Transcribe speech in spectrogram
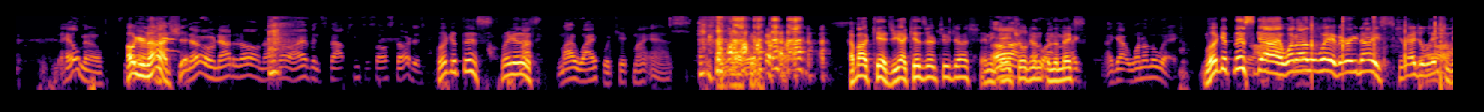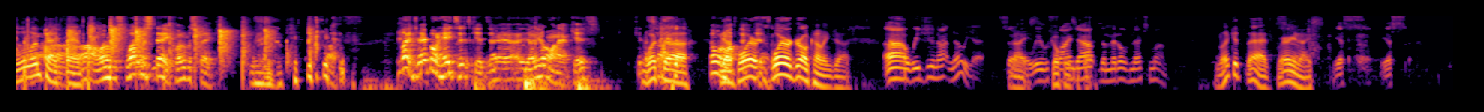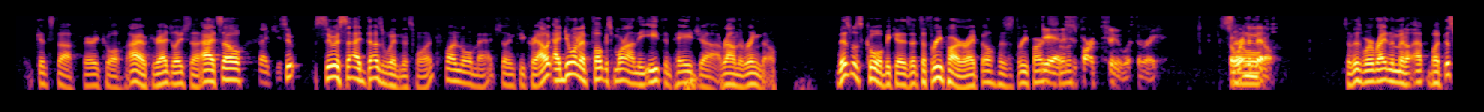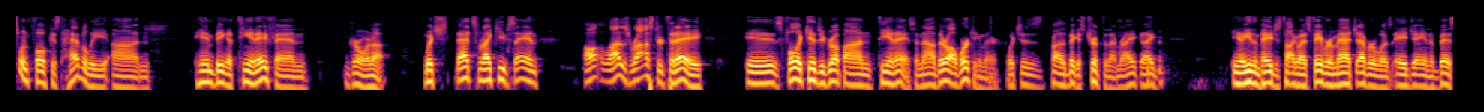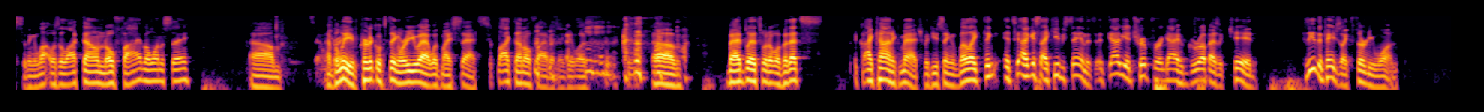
Hell no. Oh, you're not? I- Shit. No, not at all. Not at all. I haven't stopped since this all started. Look at this. Look at this. My wife would kick my ass. How about kids? You got kids there too, Josh? Any Uh, children no, in the mix? I, I got one on the way. Look at this guy. One on the way. Very nice. Congratulations. A little impact fan. Oh, what a, what a mistake! What a mistake! But J Bone hates his kids. I, I, you don't want to have kids. Kids What uh no one yeah, wants to have boy or, kids. boy or girl coming, Josh? Uh, we do not know yet. So Nice. we will Go find out the middle of next month. Look at that. Very So, nice. Yes. Yes. Good stuff. Very cool. All right, congratulations. All right, so Thank you. Su- Suicide does win this one. Fun little match. Nothing too crazy. I, I do want to focus more on the Ethan Page uh, around the ring, though. This was cool because it's a three parter, right, Bill? This is three parts. Yeah, this is part two with three. So, we're in the middle. So this we're right in the middle, Uh, but this one focused heavily on him being a TNA fan growing up, which that's what I keep saying. All, a lot of this roster today is full of kids who grew up on TNA, so now they're all working there, which is probably the biggest trip to them, right? Like, you know, Ethan Page is talking about his favorite match ever was AJ and Abyss. I think a lot was a lockdown 05, I want to say. Um, I right. believe Critical Sting. Where are you at with my stats? Lockdown 05, I think it was. um, but that's what it was. But that's an iconic match. But he's saying, but like, think it's. I guess I keep saying this. It's got to be a trip for a guy who grew up as a kid, because Ethan Page is like 31.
